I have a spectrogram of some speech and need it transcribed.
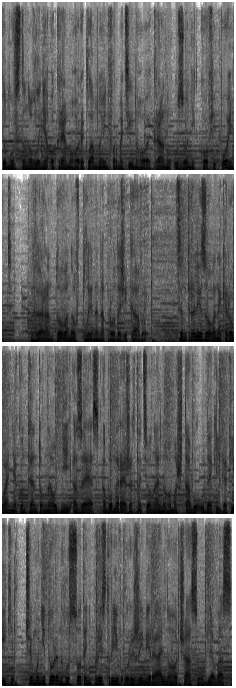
Тому встановлення окремого рекламно-інформаційного екрану у зоні Coffee Point гарантовано вплине на продажі кави. Централізоване керування контентом на одній АЗС або мережах національного масштабу у декілька кліків чи моніторингу сотень пристроїв у режимі реального часу для вас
